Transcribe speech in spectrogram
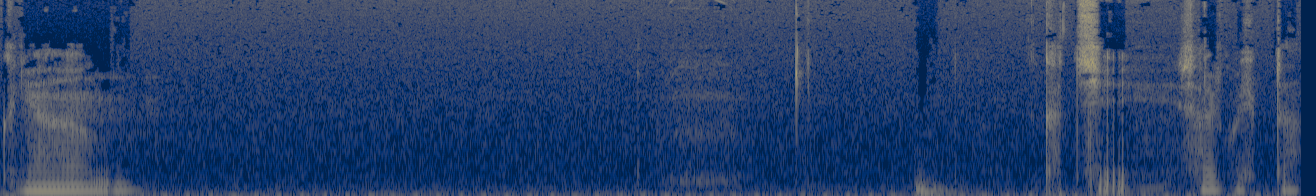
그냥 같이 살고 싶다.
